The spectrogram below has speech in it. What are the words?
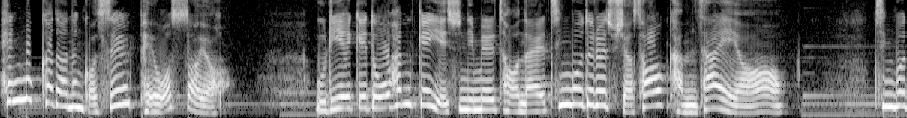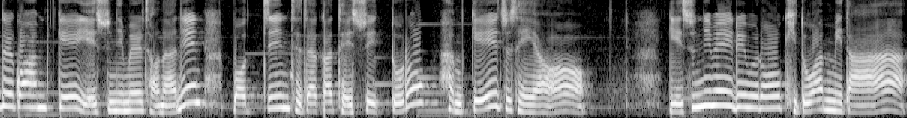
행복하다는 것을 배웠어요. 우리에게도 함께 예수님을 전할 친구들을 주셔서 감사해요. 친구들과 함께 예수님을 전하는 멋진 제자가 될 수 있도록 함께 해주세요. 예수님의 이름으로 기도합니다.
